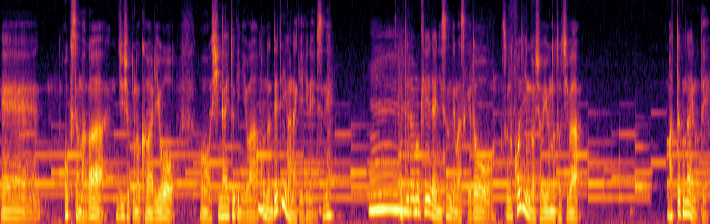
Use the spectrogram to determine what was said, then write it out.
えー奥様が住職の代わりをおしない時にはうん。今度は出ていかなきゃいけないんですね、えうん。お寺の境内に住んでますけどその個人の所有の土地は全くないので、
